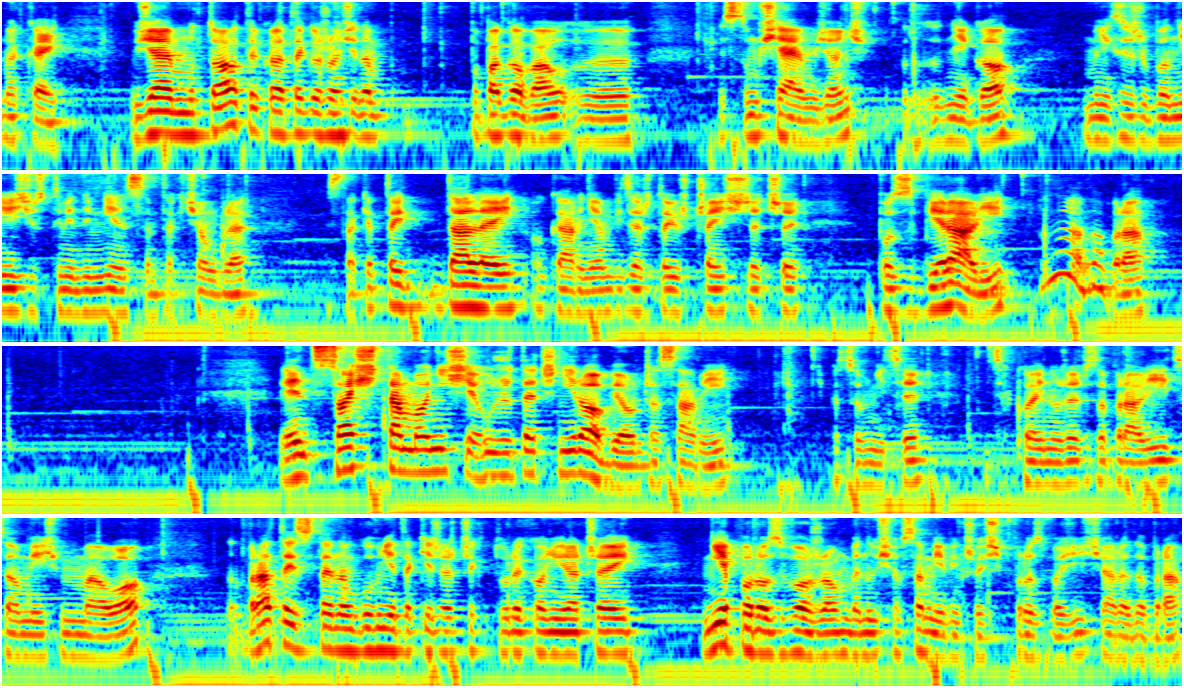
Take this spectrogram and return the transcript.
Okej. Wziąłem mu to, tylko dlatego, że on się tam popagował. Yy, więc to musiałem wziąć od, od niego. Bo nie chcę, żeby on jeździł z tym jednym mięsem tak ciągle. Więc tak, ja tutaj dalej ogarniam. Widzę, że to już część rzeczy pozbierali. No dobra. Więc coś tam oni się użyteczni robią czasami. Ci pracownicy. Widzę, kolejną rzecz zabrali, co mieliśmy mało. Dobra, zostają nam głównie takie rzeczy, których oni raczej nie porozwożą. Będą musiał sami większość porozwozić, ale dobra.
